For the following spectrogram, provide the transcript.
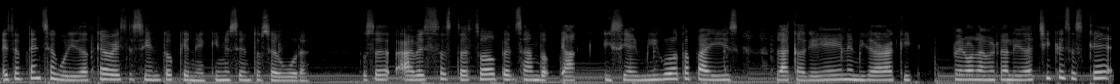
Es tanta inseguridad que a veces siento que ni aquí me siento segura. Entonces, a veces hasta he pensando, y si emigro a otro país, la cagué en emigrar aquí. Pero la realidad, chicas, es que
